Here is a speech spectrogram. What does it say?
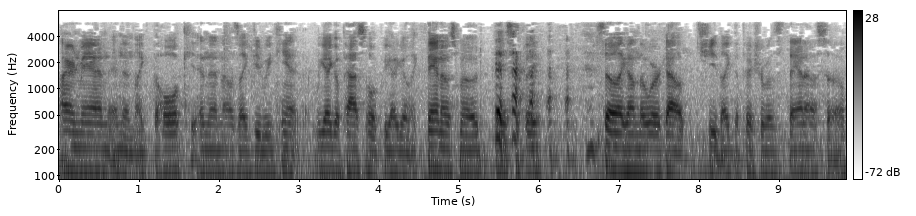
Iron Man, and then like the Hulk, and then I was like, dude, we can't, we gotta go past the Hulk, we gotta go like Thanos mode, basically. so like on the workout sheet, like the picture was Thanos, so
